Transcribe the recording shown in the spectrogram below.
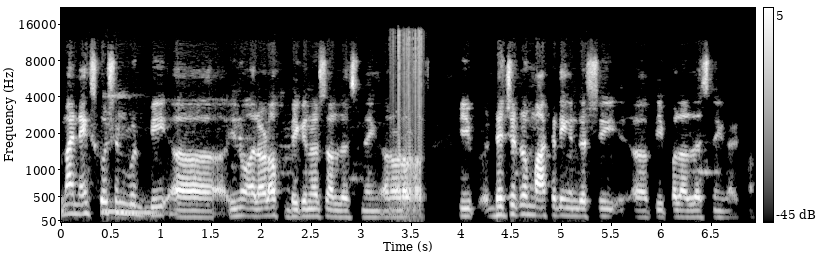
my next question would be, uh, you know, a lot of beginners are listening. A lot of people, digital marketing industry uh, people are listening right now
